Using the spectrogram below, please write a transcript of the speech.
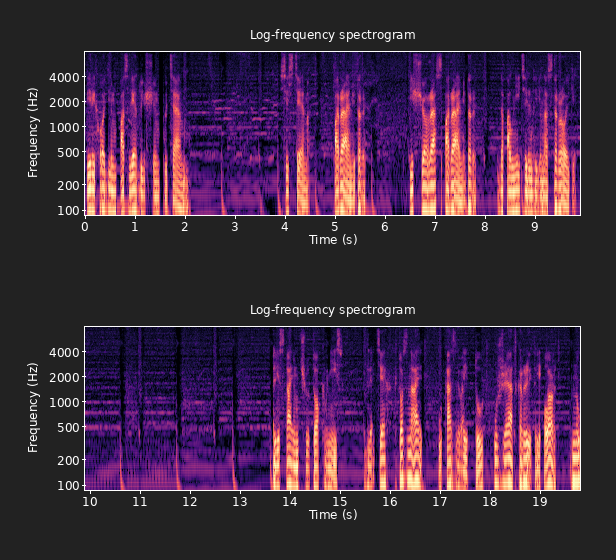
Переходим по следующим путям. Система. Параметры. Еще раз параметры. Дополнительные настройки. Листаем чуток вниз. Для тех, кто знает, указывает тут уже открытый порт, Ну,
